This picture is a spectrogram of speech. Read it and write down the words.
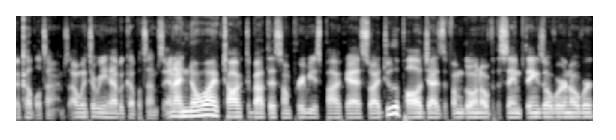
a couple times. I went to rehab a couple times. And I know I've talked about this on previous podcasts, so I do apologize if I'm going over the same things over and over.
